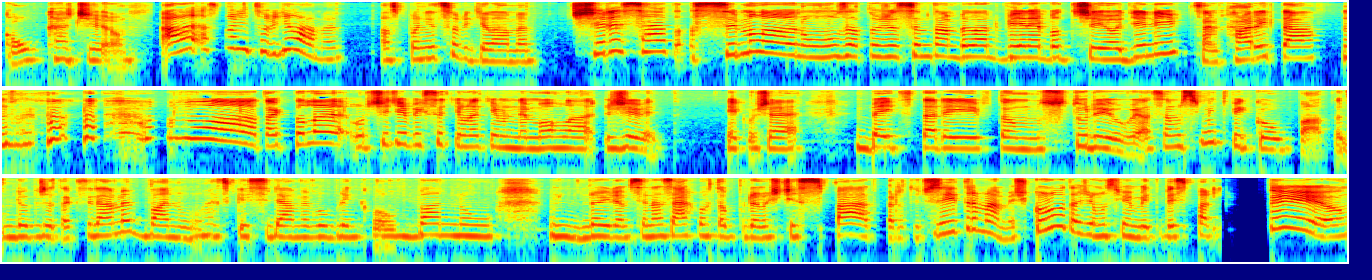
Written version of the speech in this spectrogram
koukat, že jo. Ale aspoň něco vyděláme aspoň něco vyděláme. 60 simulánů za to, že jsem tam byla dvě nebo tři hodiny. Jsem charita. no, tak tohle určitě bych se tím tím nemohla živit. Jakože být tady v tom studiu, já se musím mít vykoupat. Dobře, tak si dáme vanu, hezky si dáme bublinkovou vanu, dojdeme si na záchod a budeme ještě spát, protože zítra máme školu, takže musíme být vyspalí. Ty jo,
